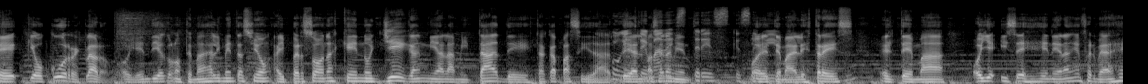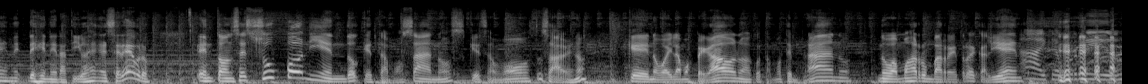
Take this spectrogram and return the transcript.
Eh, ¿Qué ocurre? Claro, hoy en día con los temas de alimentación hay personas que no llegan ni a la mitad de esta capacidad Con de el tema del almacenamiento. estrés que se Por el tema del estrés, el tema, oye, y se generan enfermedades gene- degenerativas en el cerebro. Entonces, suponiendo que estamos sanos, que somos, tú sabes, ¿no? Que no bailamos pegados, nos acostamos temprano, no vamos a rumbar retro de caliente. Ay, qué aburrido.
